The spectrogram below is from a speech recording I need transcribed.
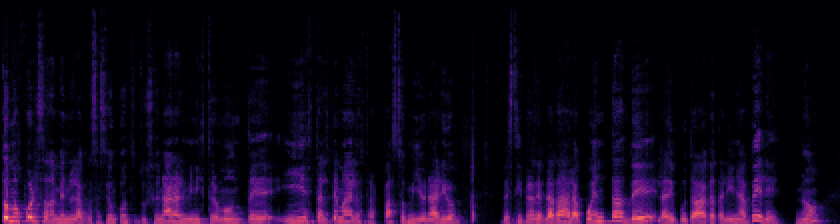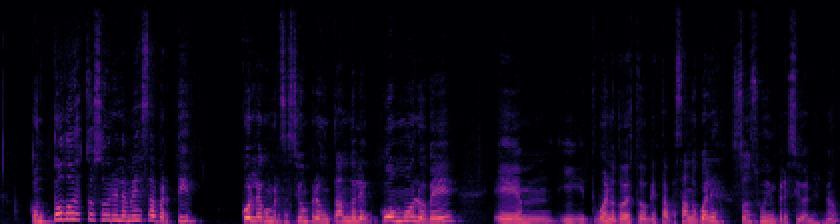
Toma fuerza también en la acusación constitucional al ministro Monte y está el tema de los traspasos millonarios de cifras de plata a la cuenta de la diputada Catalina Pérez, ¿no? Con todo esto sobre la mesa, a partir con la conversación preguntándole cómo lo ve em, y, bueno, todo esto que está pasando, cuáles son sus impresiones, ¿no?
